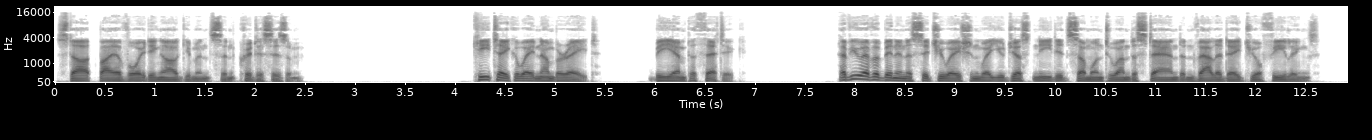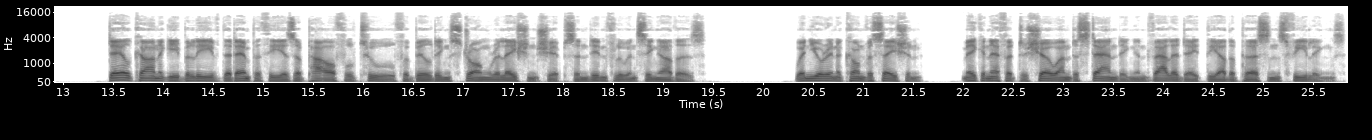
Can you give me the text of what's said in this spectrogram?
start by avoiding arguments and criticism. Key takeaway number eight Be empathetic. Have you ever been in a situation where you just needed someone to understand and validate your feelings? Dale Carnegie believed that empathy is a powerful tool for building strong relationships and influencing others. When you're in a conversation, make an effort to show understanding and validate the other person's feelings.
